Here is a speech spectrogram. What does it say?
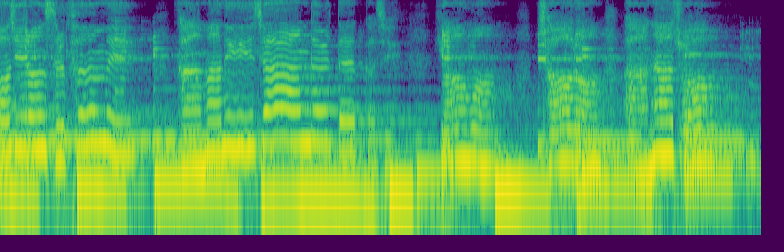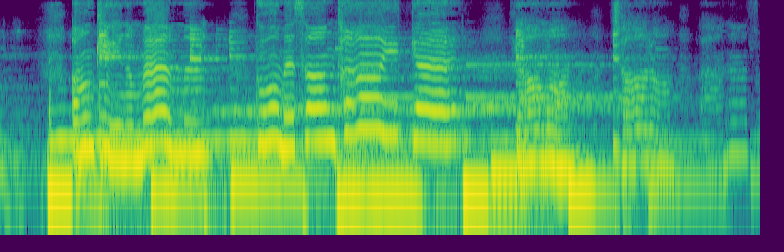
어지러운 슬픔이 가만히 잠들 때까지 영원처럼 안아줘 엉키는 맘은 꿈에선 더 있게 영원처럼 안아줘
